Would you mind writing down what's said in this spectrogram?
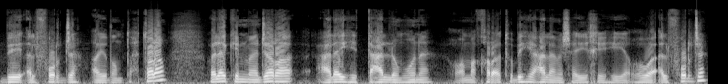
بالفرجة أيضا تحترم ولكن ما جرى عليه التعلم هنا وما قرأت به على مشايخه هو الفرجة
